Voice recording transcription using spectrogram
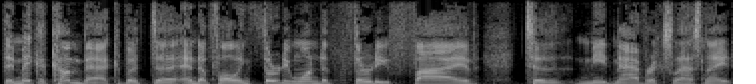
They make a comeback, but uh, end up falling 31 to 35 to Mead Mavericks last night.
